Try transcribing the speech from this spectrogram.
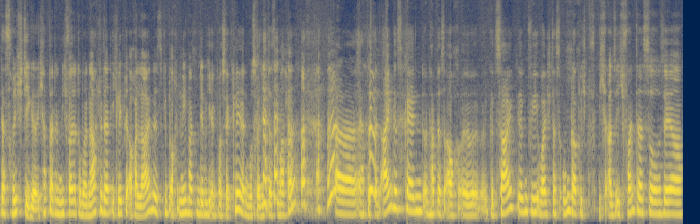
das Richtige. Ich habe da dann nicht weiter darüber nachgedacht. Ich lebe ja auch alleine. Es gibt auch niemanden, dem ich irgendwas erklären muss, wenn ich das mache. äh, habe das dann eingescannt und habe das auch äh, gezeigt irgendwie, weil ich das unglaublich, ich, also ich fand das so sehr,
